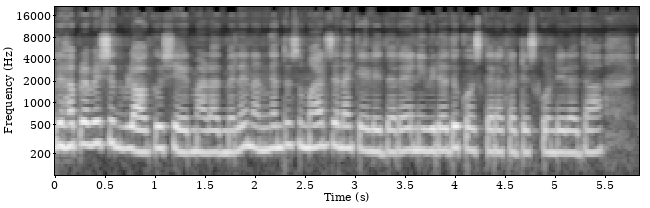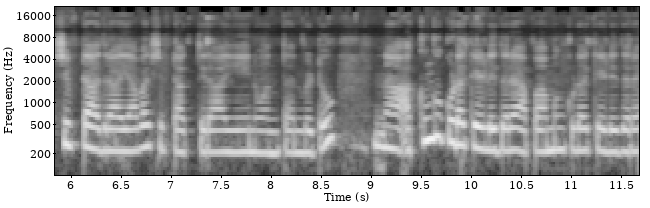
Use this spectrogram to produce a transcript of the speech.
ಗೃಹ ಪ್ರವೇಶದ ವ್ಲಾಗು ಶೇರ್ ಮಾಡಾದ್ಮೇಲೆ ನನಗಂತೂ ಸುಮಾರು ಜನ ಕೇಳಿದ್ದಾರೆ, ನೀವು ಇರೋದಕ್ಕೋಸ್ಕರ ಕಟ್ಟಿಸ್ಕೊಂಡಿರೋದಾ? ಶಿಫ್ಟ್ ಆದ್ರಾ? ಯಾವಾಗ ಶಿಫ್ಟ್ ಆಗ್ತೀರಾ? ಏನು? ಅಂತ ಅಂದ್ಬಿಟ್ಟು ಅಕ್ಕಂಗೂ ಕೂಡ ಕೇಳಿದ್ದಾರೆ, ಅಪ್ಪ ಅಮ್ಮಂಗೆ ಕೂಡ ಕೇಳಿದ್ದಾರೆ,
